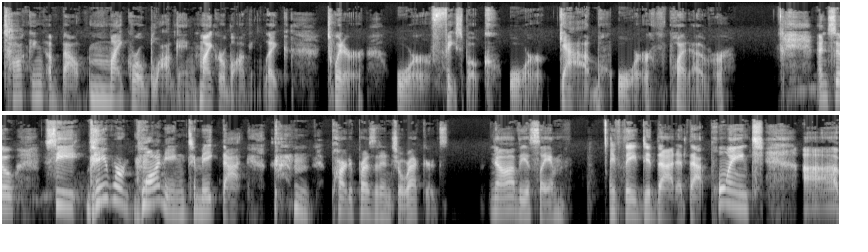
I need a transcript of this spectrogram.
talking about microblogging, microblogging, like Twitter or Facebook or Gab or whatever. And so, see, they were wanting to make that part of presidential records. Now, obviously, if they did that at that point, uh,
